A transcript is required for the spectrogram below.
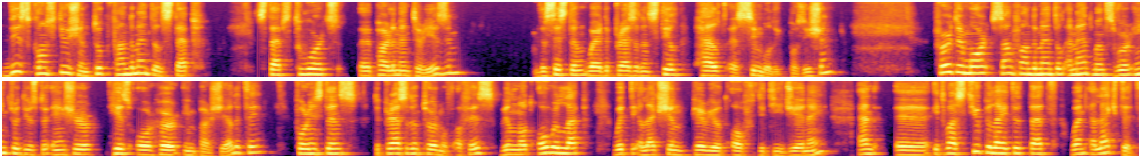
this constitution took fundamental step, steps towards uh, parliamentarism, the system where the president still held a symbolic position. Furthermore, some fundamental amendments were introduced to ensure his or her impartiality. For instance, the president term of office will not overlap with the election period of the TGNA. And uh, it was stipulated that when elected,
